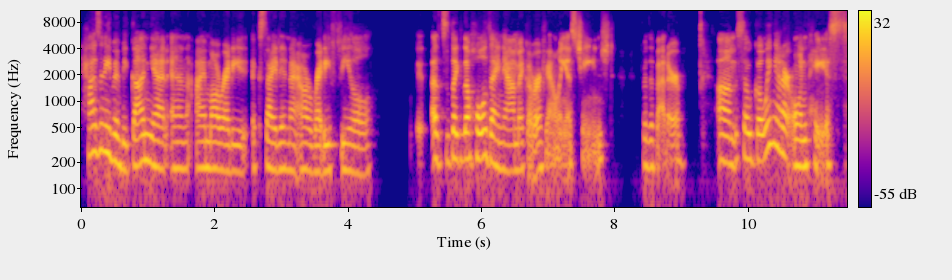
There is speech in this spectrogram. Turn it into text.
hasn't even begun yet and i'm already excited and i already feel it's like the whole dynamic of our family has changed for the better Um, so going at our own pace.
